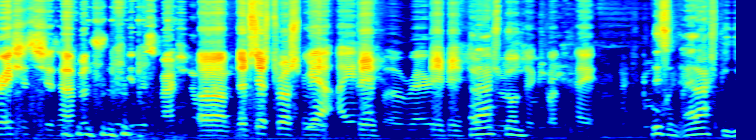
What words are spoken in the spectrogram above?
gracious shit happens in the smash. um, let's just rush me. Yeah, I B. have a very B, B. different B. logic, but hey. Listen, at Ashby.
